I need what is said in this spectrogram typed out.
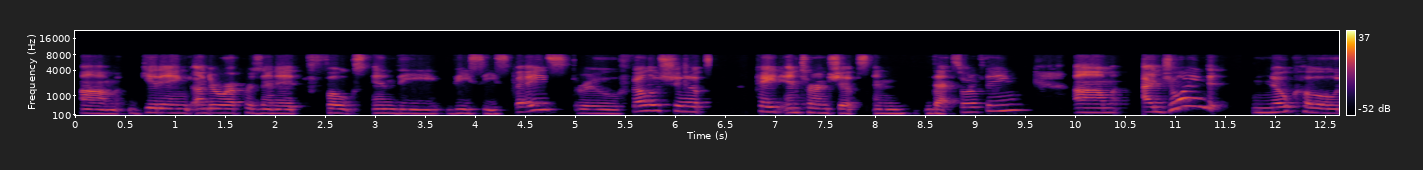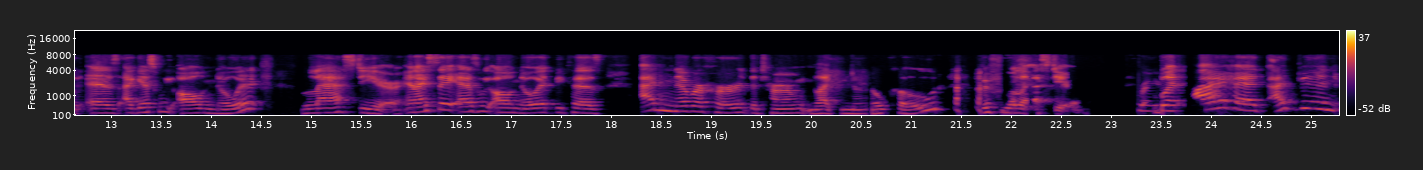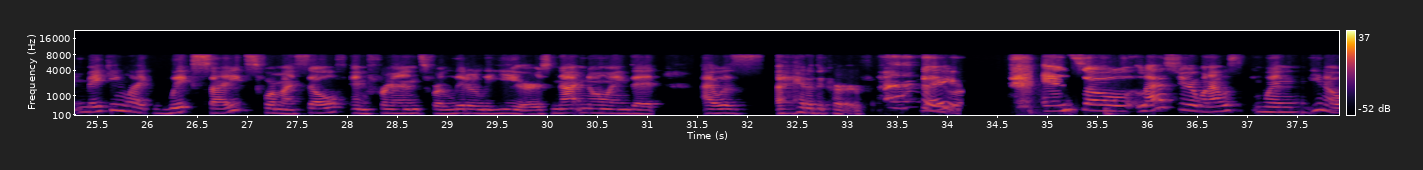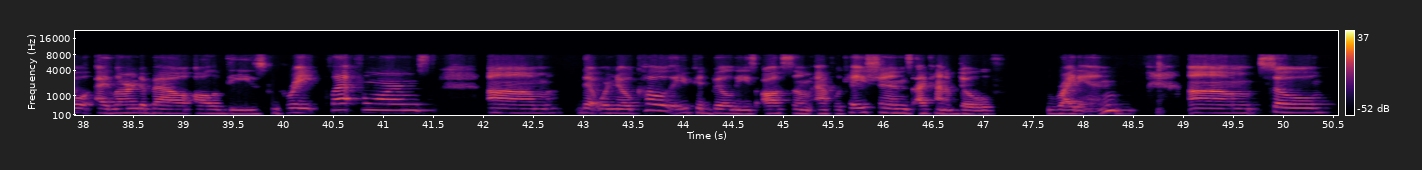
um, getting underrepresented folks in the VC space through fellowships, paid internships and that sort of thing. Um, I joined No Code as I guess we all know it last year. And I say as we all know it because I never heard the term like no code before last year. Right. But I had I've been making like Wix sites for myself and friends for literally years, not knowing that I was ahead of the curve. Right. And so last year when i was when you know i learned about all of these great platforms um, that were no code that you could build these awesome applications i kind of dove right in. Um, so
